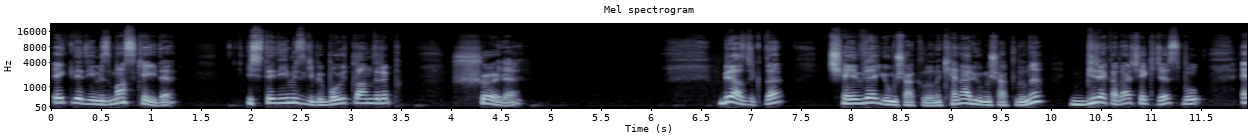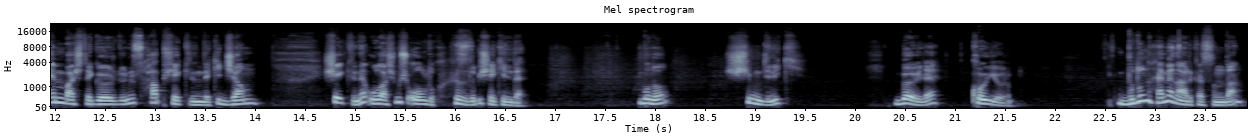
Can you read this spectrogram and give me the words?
eklediğimiz maskeyi de istediğimiz gibi boyutlandırıp şöyle birazcık da çevre yumuşaklığını, kenar yumuşaklığını 1'e kadar çekeceğiz. Bu en başta gördüğünüz hap şeklindeki cam şekline ulaşmış olduk hızlı bir şekilde. Bunu şimdilik böyle koyuyorum. Bunun hemen arkasından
